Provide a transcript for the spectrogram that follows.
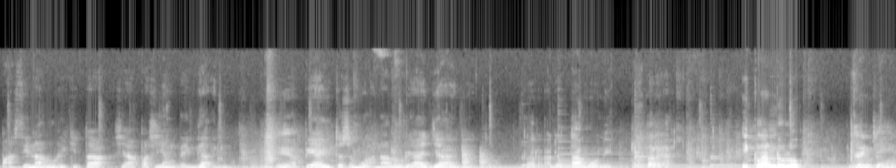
Pasti naluri kita siapa sih yang tega gitu. iya Tapi ya itu sebuah naluri aja gitu. ntar ada tamu nih bentar ya iklan dulu jeng jeng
